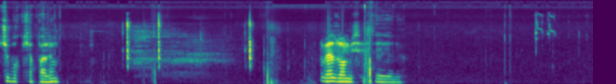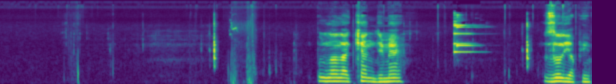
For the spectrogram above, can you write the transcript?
Çubuk yapalım. Ve zombi sesleri geliyor. Bunlarla kendime zıl yapayım.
